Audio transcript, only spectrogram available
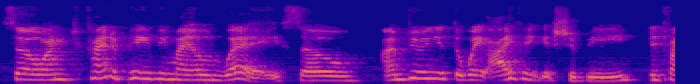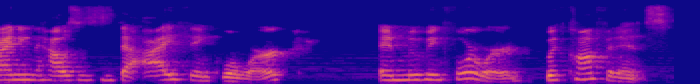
So I'm kind of paving my own way. So I'm doing it the way I think it should be and finding the houses that I think will work and moving forward with confidence.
